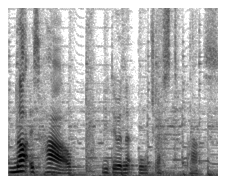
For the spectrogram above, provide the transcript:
And that is how you do a netball chest pass.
